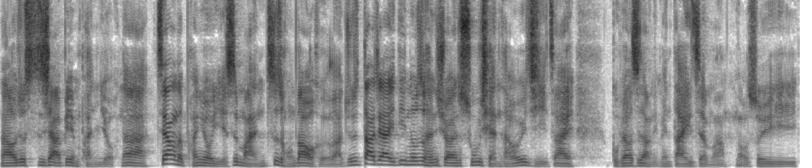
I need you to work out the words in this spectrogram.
然后就私下变朋友。那这样的朋友也是蛮志同道合啦，就是大家一定都是很喜欢输钱才会一起在股票市场里面待着嘛。然后所以。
